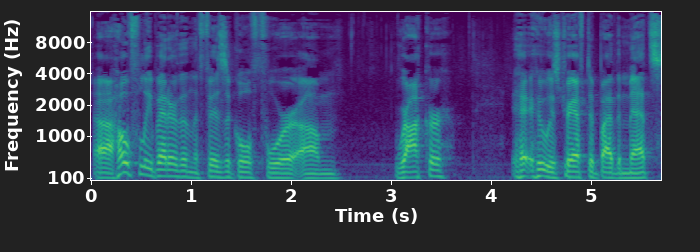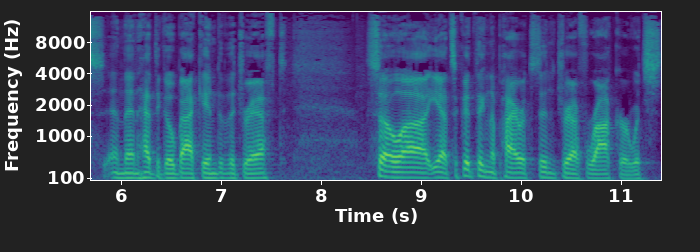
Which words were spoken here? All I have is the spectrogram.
Uh, hopefully, better than the physical for um, Rocker, who was drafted by the Mets and then had to go back into the draft. So uh, yeah, it's a good thing the Pirates didn't draft Rocker, which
